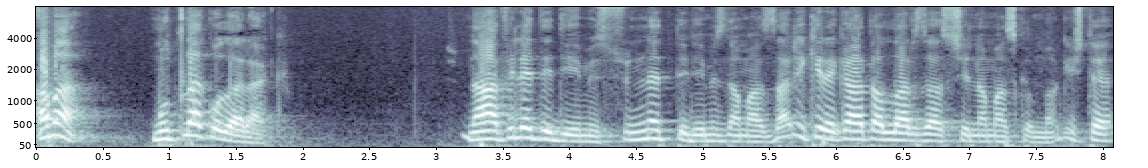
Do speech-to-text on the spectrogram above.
Ama mutlak olarak nafile dediğimiz, sünnet dediğimiz namazlar iki rekat Allah rızası için namaz kılmak. İşte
